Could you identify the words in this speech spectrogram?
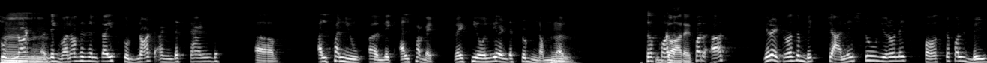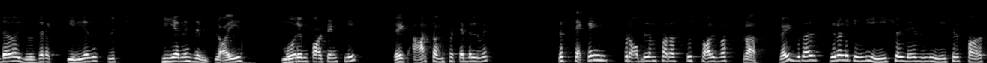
could not Hmm. like one of his employees could not understand uh, alpha new uh, like alphabets right? He only understood numbers. Hmm. so for for us you know it was a big challenge to you know like first of all build a user experience which he and his employees more importantly right are comfortable with the second problem for us to solve was trust right because you know like in the initial days in the initial first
